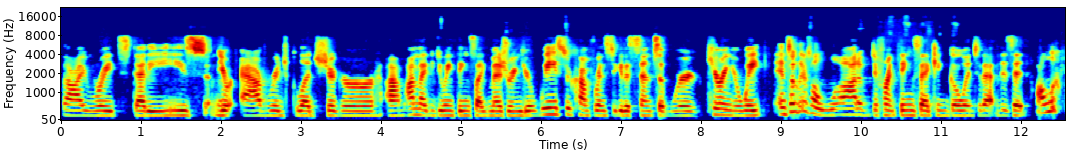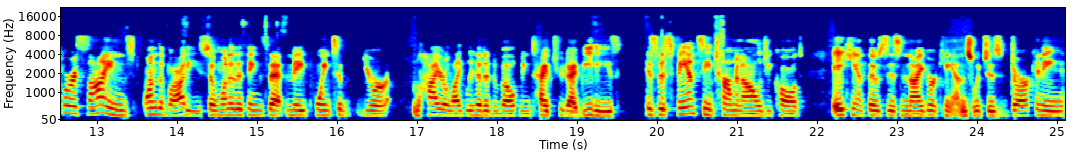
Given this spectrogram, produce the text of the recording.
thyroid studies, your average blood sugar. Um, I might be doing things like measuring your waist circumference to get a sense of where carrying your weight. And so there's a lot of different things that can go into that visit. I'll look for signs on the body. So one of the things that may point to your higher likelihood of developing type 2 diabetes is this fancy terminology called acanthosis nigricans, which is darkening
